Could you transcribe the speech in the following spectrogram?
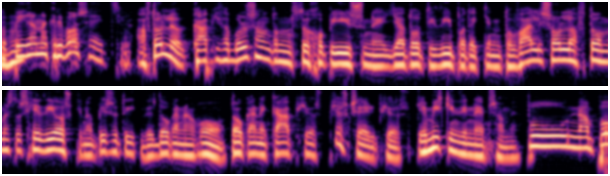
το πήγαν ακριβώς έτσι. Αυτό λέω. Κάποιοι θα μπορούσαν να τον στοχοποιήσουν για το οτιδήποτε και να το βάλεις όλο αυτό μέσα στο σχέδιό σου και να πεις ότι δεν το έκανα εγώ. Το έκανε κάποιος. Ποιος ξέρει ποιος. Και εμείς κινδυνέψαμε. Που να πω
